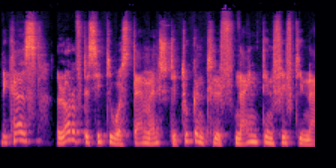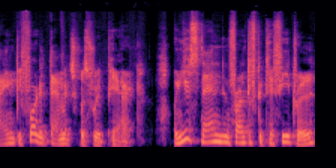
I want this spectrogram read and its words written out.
Because a lot of the city was damaged, it took until 1959 before the damage was repaired. When you stand in front of the cathedral,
